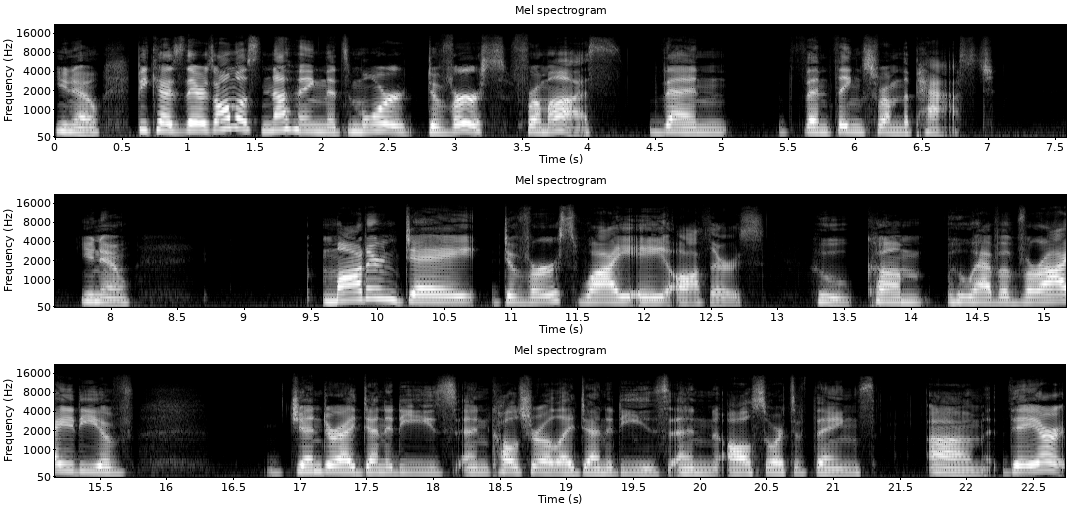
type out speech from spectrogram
You know, because there's almost nothing that's more diverse from us than than things from the past. You know, modern day diverse YA authors who come who have a variety of gender identities and cultural identities and all sorts of things um they are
